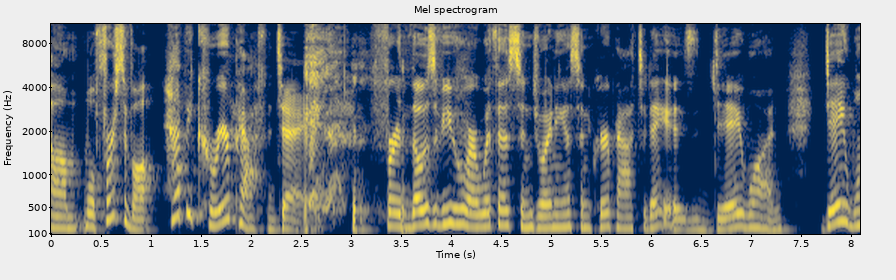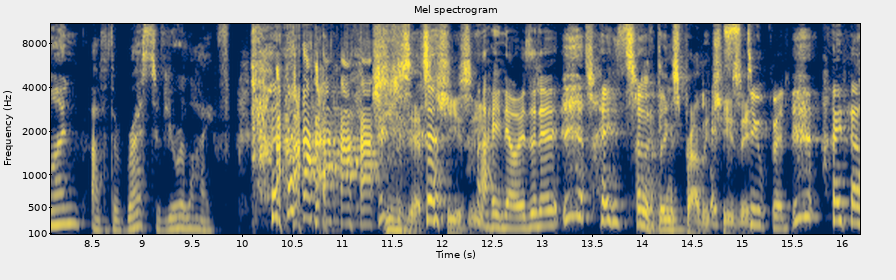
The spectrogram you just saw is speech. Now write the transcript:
um, well, first of all, happy Career Path Day. For those of you who are with us and joining us in Career Path, today is day one, day one of the rest of your life. Jeez, that's cheesy. I know, isn't it? This whole thing's probably It's cheesy. Stupid. I know.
